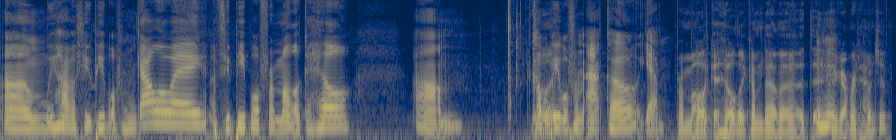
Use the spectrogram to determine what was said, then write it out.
Um, we have a few people from Galloway, a few people from Mullica Hill, um, a couple Really? people from Atco. Yeah. From Mullica Hill, they come down to the Mm-hmm. Egg Harbor Township.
